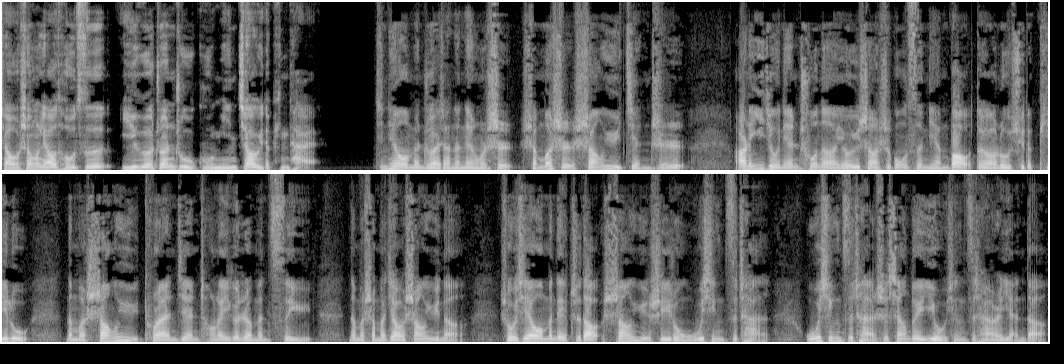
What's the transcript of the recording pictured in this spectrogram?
小生聊投资，一个专注股民教育的平台。今天我们主要讲的内容是什么是商誉减值。二零一九年初呢，由于上市公司年报都要陆续的披露，那么商誉突然间成了一个热门词语。那么什么叫商誉呢？首先我们得知道，商誉是一种无形资产，无形资产是相对于有形资产而言的，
